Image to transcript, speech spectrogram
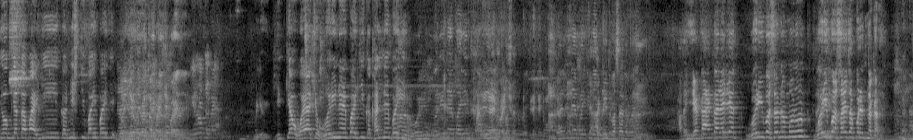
योग्यता पाहिजे का निश्चित बाई पाहिजे? पाहिजे. म्हणजे इतक्या वयाच्या वरी नाही पाहिजे का खाली नाही पाहिजे? आटीत बसायला पाहिजे. आता हे काय करायला वरी बसणं म्हणून वरी बसायचा प्रयत्न करा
